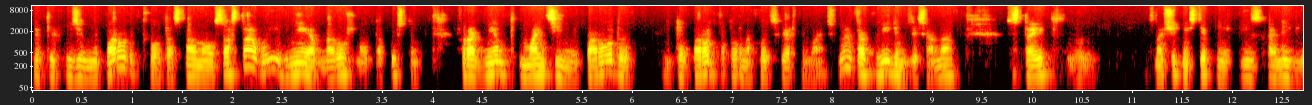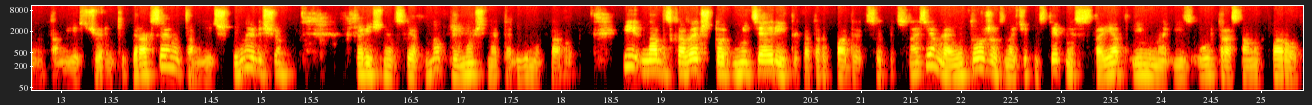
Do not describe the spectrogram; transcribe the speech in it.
это эффузивная порода какого-то основного состава, и в ней обнаружен, допустим, фрагмент мантийной породы, той породы, которая находится в верхней мантии. Ну и как видим, здесь она состоит в значительной степени из оливина. Там есть черненький пироксен, там есть шпинель еще коричневый цвет, но преимущественно это оливиновая порода. И надо сказать, что метеориты, которые падают, сыпятся на Землю, они тоже в значительной степени состоят именно из ультраосновных пород,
